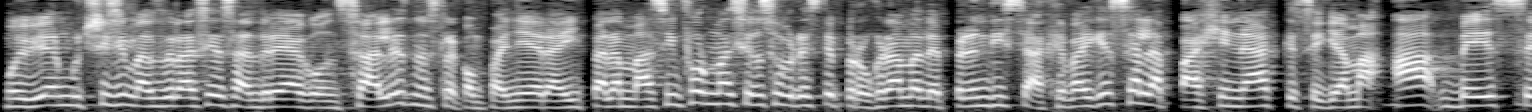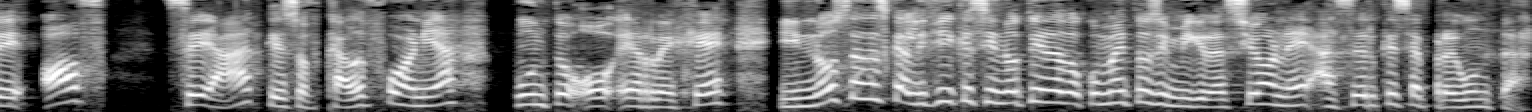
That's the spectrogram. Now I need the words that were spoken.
Muy bien, muchísimas gracias Andrea González, nuestra compañera. Y para más información sobre este programa de aprendizaje, váyase a la página que se llama ABC Off que es of California.org. Y no se descalifique si no tiene documentos de inmigración, ¿eh? acérquese a preguntar.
